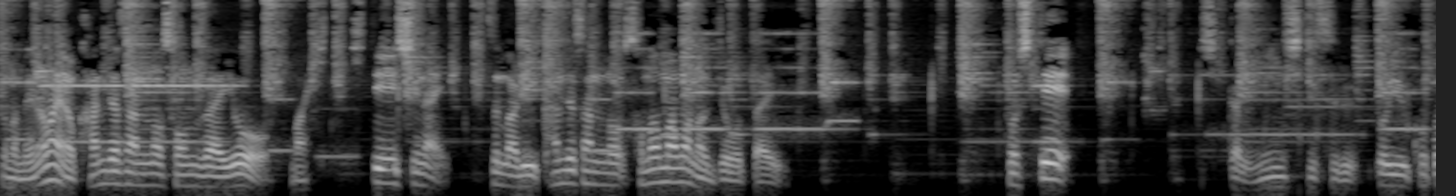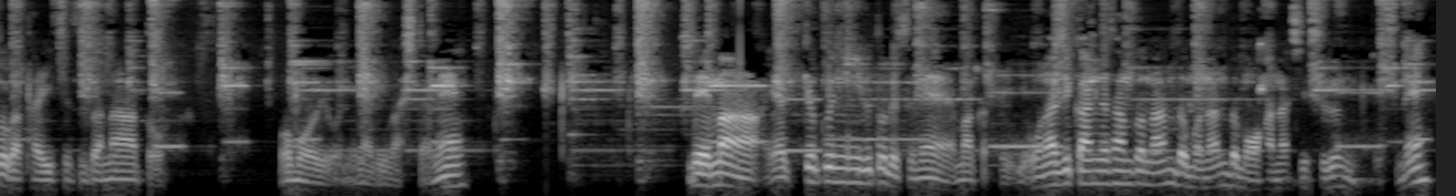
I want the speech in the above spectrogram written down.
その目の前の患者さんの存在を、まあ、否定しない。つまり患者さんのそのままの状態として、しっかり認識するということが大切だなと思うようになりましたね。で、まあ、薬局にいるとですね、まあ、同じ患者さんと何度も何度もお話しするんですね。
